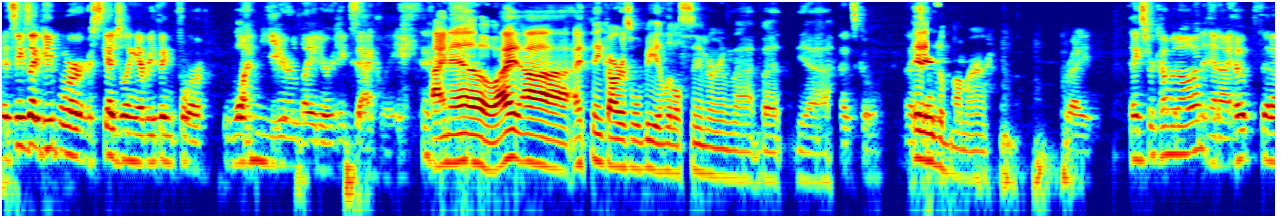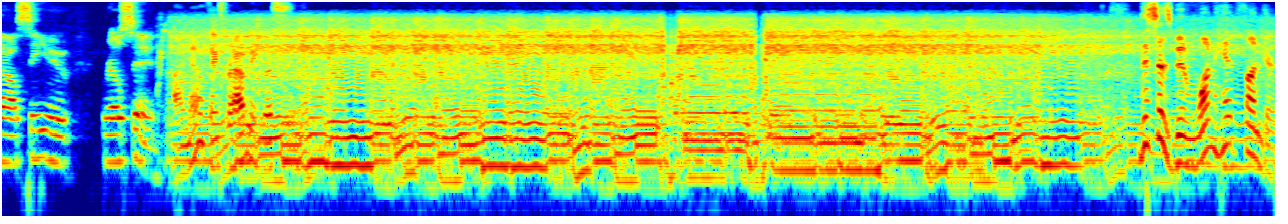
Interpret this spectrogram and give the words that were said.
It seems like people are scheduling everything for one year later exactly. I know. I uh I think ours will be a little sooner than that, but yeah, That's cool. That's it is cool. a bummer. Right. Thanks for coming on, and I hope that I'll see you real soon. I know. Thanks for having me, Chris. This has been One Hit Thunder.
